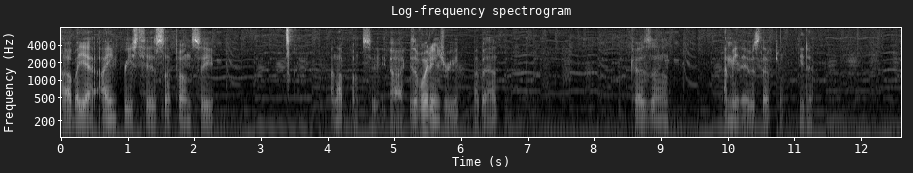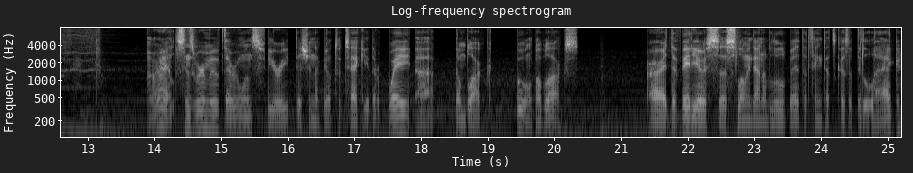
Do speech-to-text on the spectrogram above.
uh, but yeah, I increased his uh, potency. Uh, not potency, uh, his avoid injury, my bad. Because, uh, I mean, it was definitely needed. Alright, since we removed everyone's fury, they should not be able to attack either way. Uh, don't block. Cool, no blocks. Alright, the video is uh, slowing down a little bit. I think that's because of the lag.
